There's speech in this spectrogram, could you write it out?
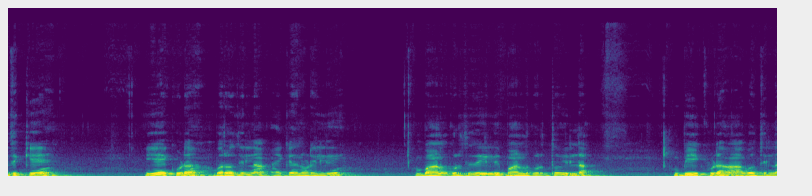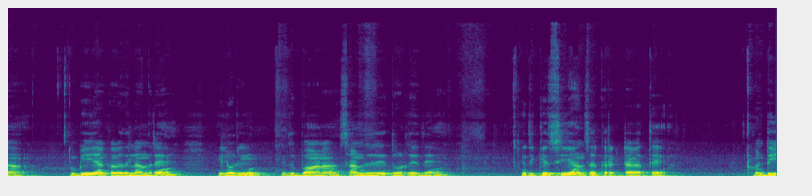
ಇದಕ್ಕೆ ಎ ಕೂಡ ಬರೋದಿಲ್ಲ. ಯಾಕೆಂದರೆ ನೋಡಿ ಇಲ್ಲಿ ಬಾಣದ ಗುರುತಿದೆ ಇಲ್ಲಿ ಬಾಣದ ಗುರುತು ಇಲ್ಲ. ಬಿ ಕೂಡ ಆಗೋದಿಲ್ಲ. ಬಿ ಯಾಕಾಗೋದಿಲ್ಲ ಅಂದರೆ ಇಲ್ಲಿ ನೋಡಿ ಇದು ಬಾಣ ಸಣ್ಣದಿದೆ, ದೊಡ್ಡದಿದೆ. ಇದಕ್ಕೆ ಸಿ ಆನ್ಸರ್ ಕರೆಕ್ಟ್ ಆಗುತ್ತೆ. ಡಿ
